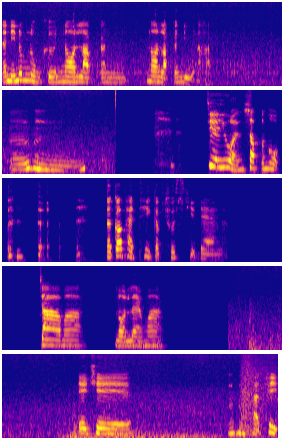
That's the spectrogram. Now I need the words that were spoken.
อันนี้หนุ่มๆคือนอนหลับกันนอนหลับกันอยู่นะคะ อือหือเจียหยวนสับประงก แล้วก็แพทริกกับชุดสีแดงนะจ้ามาก ร้อนแรงมาก AK อือหือแพทริก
